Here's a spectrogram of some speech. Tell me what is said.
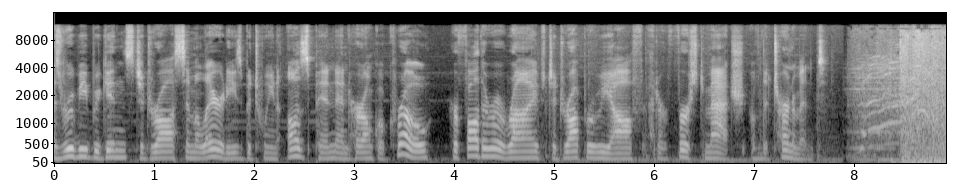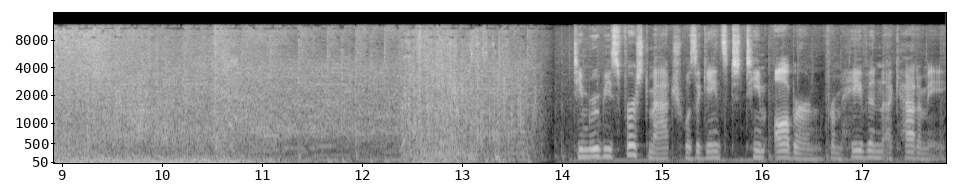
As Ruby begins to draw similarities between Ozpin and her Uncle Qrow, her father arrives to drop Ruby off at her first match of the tournament. Team RWBY's first match was against Team ABRN from Haven Academy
